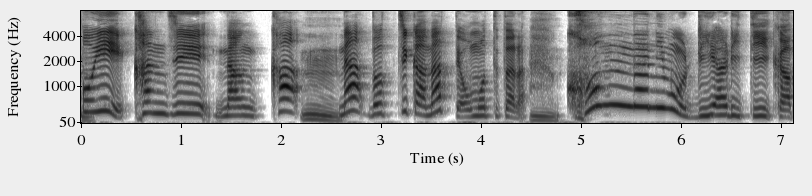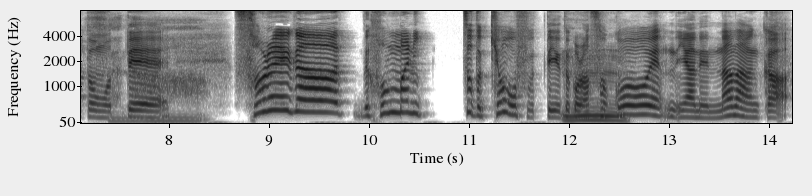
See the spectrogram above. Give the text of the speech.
ぽい感じなんかうん。うんな、どっちかなって思ってたら、うんこんなにもリアリティかと思ってそれが、ほんまに、ちょっと恐怖っていうところはうんそこやねんな、なんか。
